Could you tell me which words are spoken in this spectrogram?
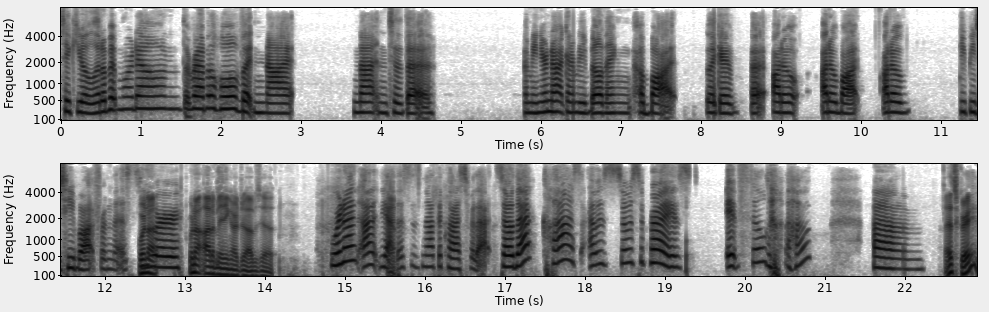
take you a little bit more down the rabbit hole, but not not into the I mean, you're not going to be building a bot like a, a auto auto bot auto GPT bot from this. We're not we're not automating our jobs yet. we're not, uh, yeah, Yeah. this is not the class for that. So that class, I was so surprised. It filled up. Um, That's great.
